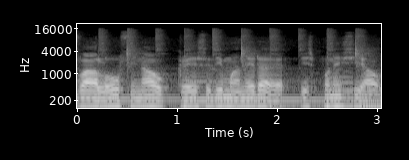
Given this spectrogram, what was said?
valor final cresça de maneira exponencial.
